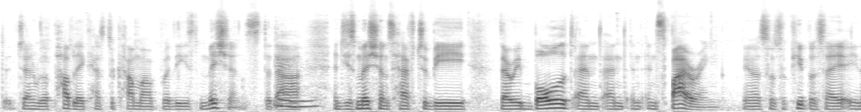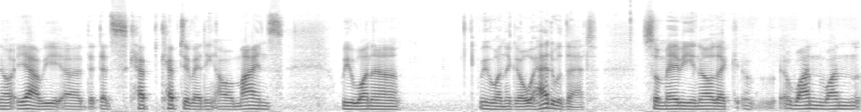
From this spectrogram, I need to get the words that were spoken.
the, general public has to come up with these missions that mm are, mm-hmm. and these missions have to be very bold and and, and inspiring you know, so so people say, you know, yeah, we uh, that, that's kept captivating our minds. We wanna we wanna go ahead with that. So maybe you know, like uh, one one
